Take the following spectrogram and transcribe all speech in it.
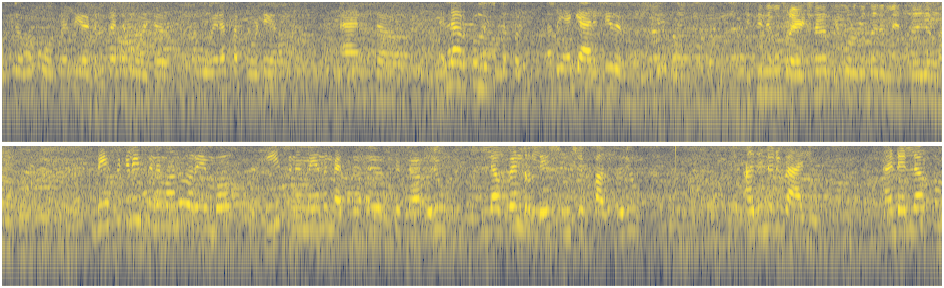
ഒക്ടോബർ ഫോർത്തിന് തിയേറ്ററിൽ തന്നെ പോയിട്ട് മൂവിനെ സപ്പോർട്ട് ചെയ്യണം. ആൻഡ് എല്ലാവർക്കും ഇഷ്ടപ്പെടും അത് ഞാൻ ഗ്യാരണ്ടി തരുന്നു. ഈ സിനിമ പ്രേക്ഷകർക്ക് കൊടുക്കുന്ന ഒരു മെസ്സേജ് ബേസിക്കലി സിനിമ എന്ന് പറയുമ്പോൾ ഈ സിനിമയിൽ നിന്ന് മെസ്സേജ് കിട്ടുക ഒരു ലവ് ആൻഡ് റിലേഷൻഷിപ്പ് ഒരു അതിന്റെ ഒരു വാല്യൂ ആൻഡ് എല്ലാവർക്കും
